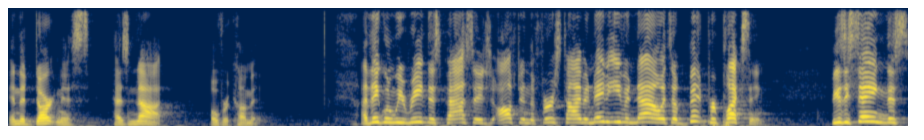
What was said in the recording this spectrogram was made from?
and the darkness has not overcome it. I think when we read this passage, often the first time, and maybe even now, it's a bit perplexing. Because he's saying this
